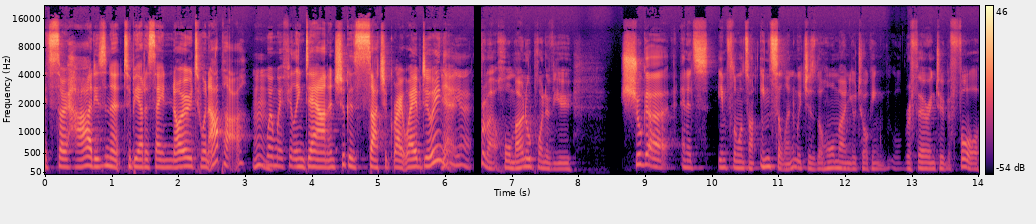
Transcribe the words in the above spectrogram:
It's so hard, isn't it, to be able to say no to an upper when we're feeling down? And sugar's such a great way of doing Mm. Yeah, it. yeah. From a hormonal point of view, sugar and its influence on insulin, which is the hormone you're talking referring to before,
